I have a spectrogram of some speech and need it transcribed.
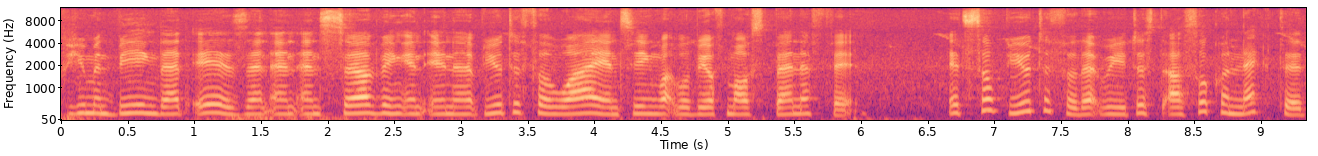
human being that is and, and, and serving in, in a beautiful way and seeing what will be of most benefit. It's so beautiful that we just are so connected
